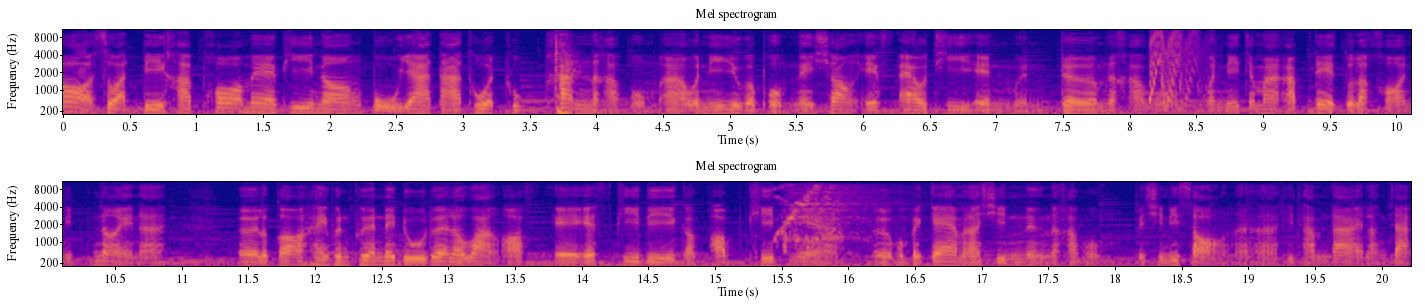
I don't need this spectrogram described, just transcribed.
ก็สวัสดีครับ พ่อแม่พี่น้องปู่ย่าตาทวดทุกท่านนะครับผมอ่าวันนี้อยู่กับผมในช่อง FLTN เหมือนเดิมนะครับผมวันนี้จะมาอัปเดตตัวละครนิดหน่อยนะเออแล้วก็ให้เพื่อนๆได้ดูด้วยระหว่าง Off ASPD กับ Off Pit เนี่ยเออผมไปแก้มาแล้วชิ้นหนึ่งนะครับผมเป็นชิ้นที่สองนะอ่าที่ทำได้หลังจาก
